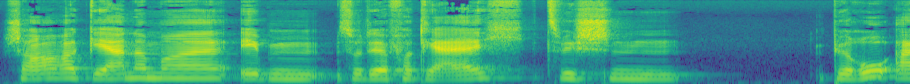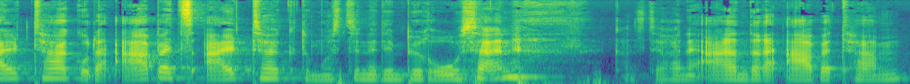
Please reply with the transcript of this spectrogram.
Schau auch gerne mal eben so der Vergleich zwischen Büroalltag oder Arbeitsalltag, du musst ja nicht im Büro sein, kannst ja auch eine andere Arbeit haben,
